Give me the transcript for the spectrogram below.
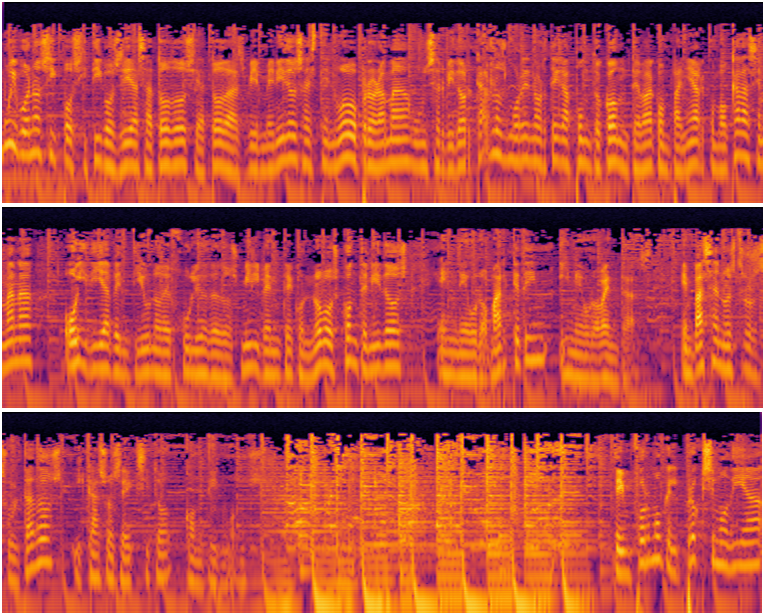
Muy buenos y positivos días a todos y a todas. Bienvenidos a este nuevo programa. Un servidor carlosmorenoortega.com te va a acompañar como cada semana hoy día 21 de julio de 2020 con nuevos contenidos en neuromarketing y neuroventas en base a nuestros resultados y casos de éxito continuos. Te informo que el próximo día,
